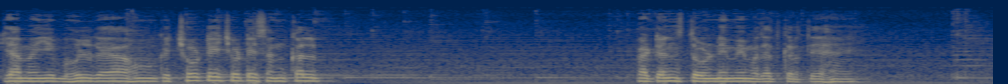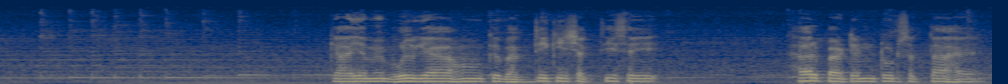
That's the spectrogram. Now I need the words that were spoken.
क्या मैं ये भूल गया हूँ कि छोटे छोटे संकल्प पैटर्न्स तोड़ने में मदद करते हैं। क्या यह मैं भूल गया हूँ कि भक्ति की शक्ति से हर पैटर्न टूट सकता है?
